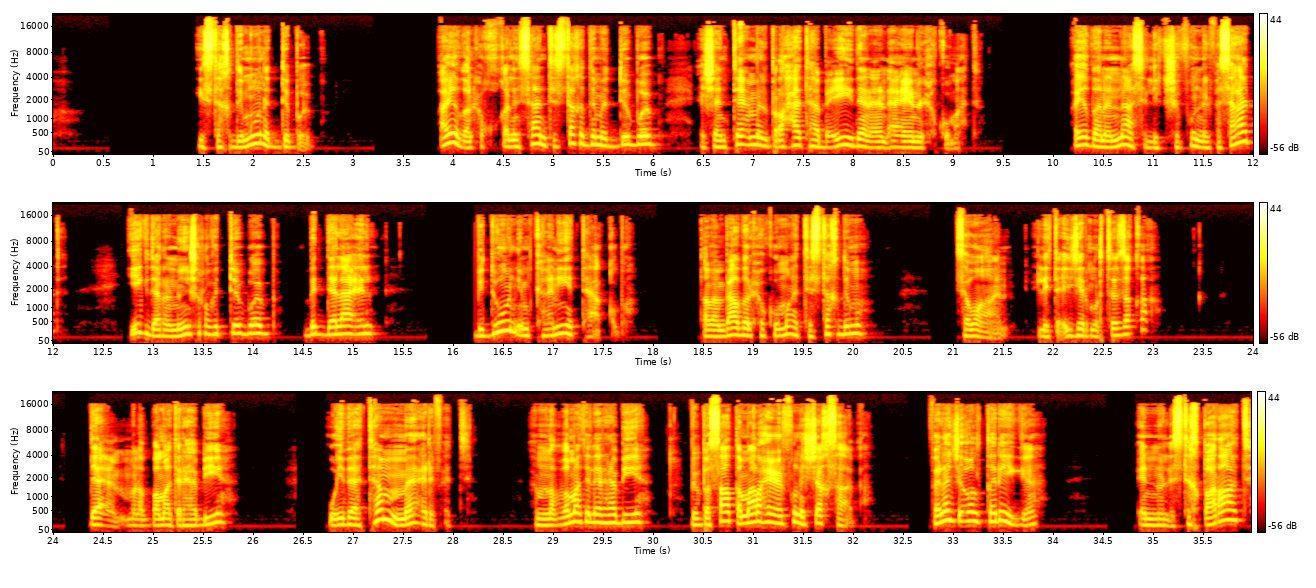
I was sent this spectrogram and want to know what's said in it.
يستخدمون ال deep web. أيضا حقوق الإنسان تستخدم ال deep web عشان تعمل براحتها بعيدا عن أعين الحكومات. أيضا الناس اللي يكشفون الفساد يقدر أنه ينشروا في ال deep web بالدلائل بدون إمكانية تعقبه. طبعا بعض الحكومات تستخدمه سواء لتأجير مرتزقة دعم منظمات إرهابية وإذا تم معرفة المنظمات الإرهابية ببساطة ما راح يعرفون الشخص هذا. فلجأوا لطريقة إنه الاستخبارات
